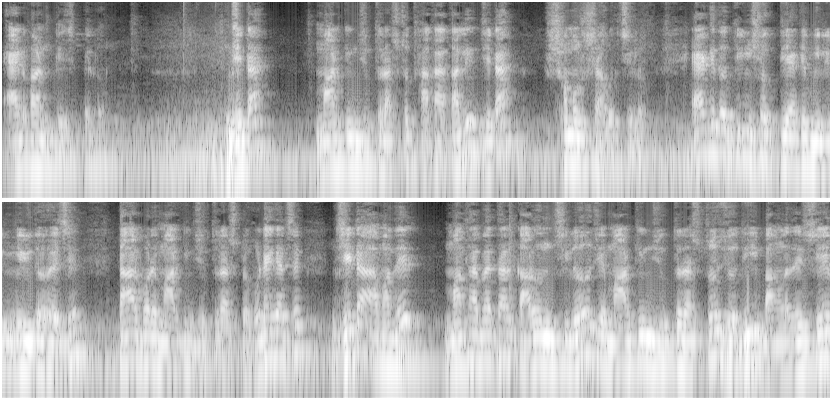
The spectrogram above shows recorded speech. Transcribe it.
অ্যাডভান্টেজ পেল, যেটা মার্কিন যুক্তরাষ্ট্র থাকাকালীন যেটা সমস্যা হচ্ছিল। একে তো তিন শক্তি একে মিলি- মিলিত হয়েছে, তারপরে মার্কিন যুক্তরাষ্ট্র হটে গেছে, যেটা আমাদের মাথা ব্যথার কারণ ছিল যে মার্কিন যুক্তরাষ্ট্র যদি বাংলাদেশে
